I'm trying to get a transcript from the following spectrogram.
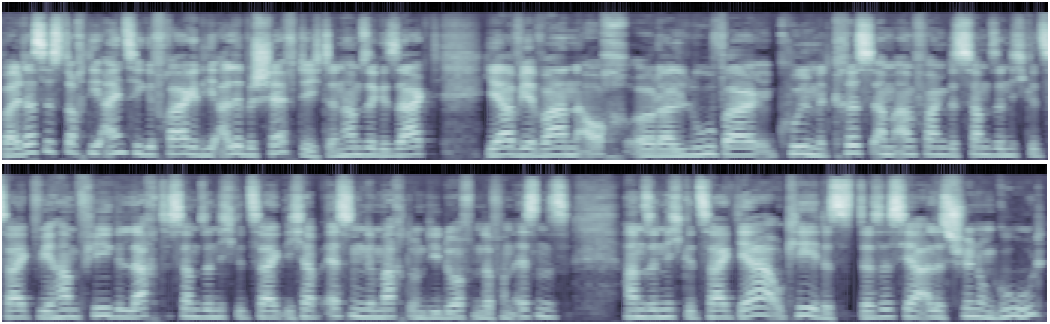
weil das ist doch die einzige Frage, die alle beschäftigt. Dann haben sie gesagt, ja, wir waren auch oder Lou war cool mit Chris am Anfang, das haben sie nicht gezeigt. Wir haben viel gelacht, das haben sie nicht gezeigt. Ich habe Essen gemacht und die durften davon essen, das haben sie nicht gezeigt. Ja, okay, das, das ist ja alles schön und gut,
